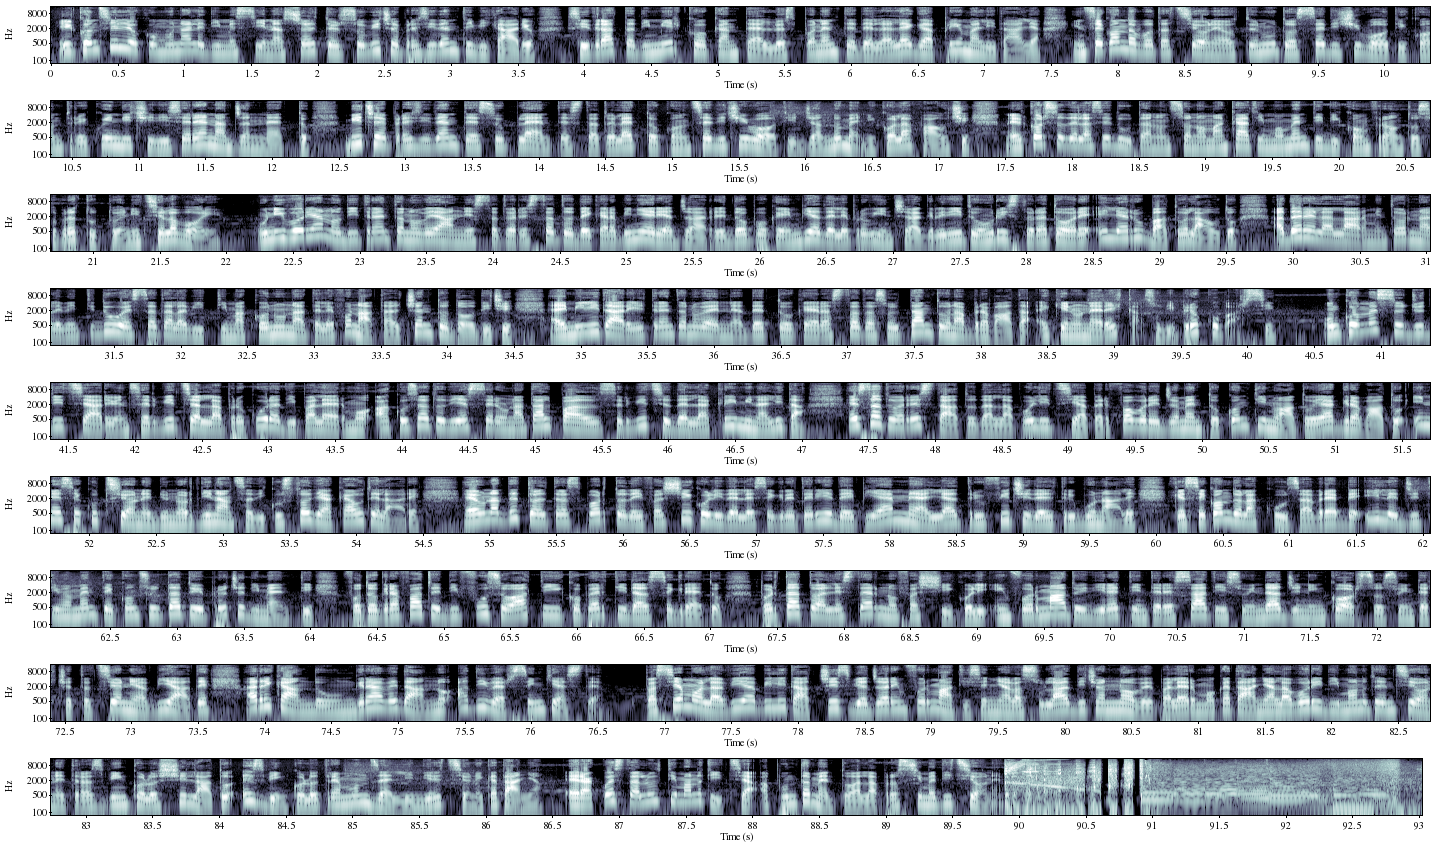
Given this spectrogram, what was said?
Il Consiglio Comunale di Messina ha scelto il suo vicepresidente vicario. Si tratta di Mirko Cantello, esponente della Lega Prima l'Italia. In seconda votazione ha ottenuto 16 voti contro i 15 di Serena Giannetto. Vicepresidente supplente è stato eletto con 16 voti Gian Domenico Lafauci. Nel corso della seduta non sono mancati momenti di confronto, soprattutto a inizio lavori. Un ivoriano di 39 anni è stato arrestato dai carabinieri a Giarre dopo che in via delle province ha aggredito un ristoratore e gli ha rubato l'auto. A dare l'allarme intorno alle 22 è stata la vittima con una telefonata al 112. Ai militari il 39enne ha detto che era stata soltanto una bravata e che non era il caso di preoccuparsi. Un commesso giudiziario in servizio alla Procura di Palermo, accusato di essere una talpa al servizio della criminalità, è stato arrestato dalla polizia per favoreggiamento continuato e aggravato in esecuzione di un'ordinanza di custodia cautelare. È un addetto al trasporto dei fascicoli delle segreterie dei PM agli altri uffici del Tribunale, che secondo l'accusa avrebbe illegittimamente consultato i procedimenti, fotografato e diffuso atti coperti dal segreto, portato all'esterno fascicoli, informato i diretti interessati interessati su indagini in corso su intercettazioni avviate, arrecando un grave danno a diverse inchieste. Passiamo alla viabilità. CIS Viaggiare Informati segnala sulla A19 Palermo-Catania lavori di manutenzione tra svincolo Scillato e svincolo Tre Monzelli in direzione Catania. Era questa l'ultima notizia, appuntamento alla prossima edizione.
